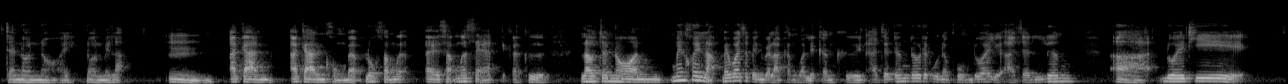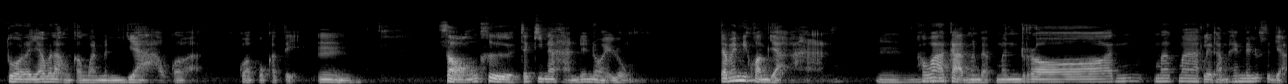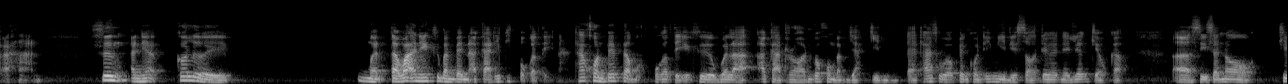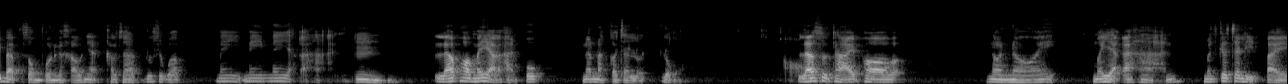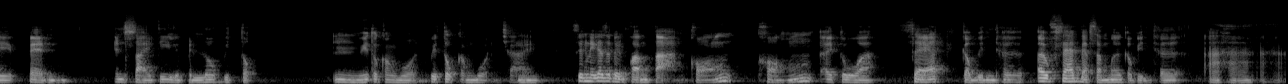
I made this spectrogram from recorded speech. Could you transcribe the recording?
จะนอนน้อย นอนไม่หลับ อืม อาการอาการของแบบโรค summer ไอ summer SAD ก็คือ เราจะนอนไม่ค่อยหลับ ไม่ว่าจะเป็นเวลากลางวันหรือกลางคืน อาจจะเรื่องด้วยอุณหภูมิด้วย หรืออาจจะเรื่องอ่าด้วยที่ตัวระยะเวลาของกลางวันมันยาวกว่ากว่าปกติ อืมสองคือจะกินอาหารได้น้อยลง จะไม่มีความอยากอาหารอืมเพราะว่าอากาศมันแบบมันร้อนมาก ๆ เลยทำให้ไม่รู้สึกอยากอาหาร ซึ่งอันเนี้ยก็เลยเหมือนแต่ว่าอันนี้คือมันเป็นอาการที่ผิดปกตินะถ้าคนเป็นแบบปกติก็คือเวลาอากาศร้อนก็คงแบบอยากกิน แต่ถ้าสมมติว่าเป็นคนที่มี disorder ในเรื่องเกี่ยวกับเอ่อ seasonal ที่แบบส่งผลกับเขาเนี่ย เขาจะรู้สึกว่าไม่ไม่ไม่อยากอาหาร อืม แล้วพอไม่อยากอาหารปุ๊บ น้ำหนักก็จะลดลงอ๋อแล้วสุดท้ายพอนอนน้อย ไม่อยากอาหาร มันก็จะ lead ไปเป็น anxiety หรือเป็นโรควิตกอืมวิตกกังวลวิตกกังวลใช่อืมซึ่งนี่ก็จะเป็นความต่างของของไอตัว SAD กับ winter เออ SAD แบบ summer กับ winterอ่าฮะอ่าฮะ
